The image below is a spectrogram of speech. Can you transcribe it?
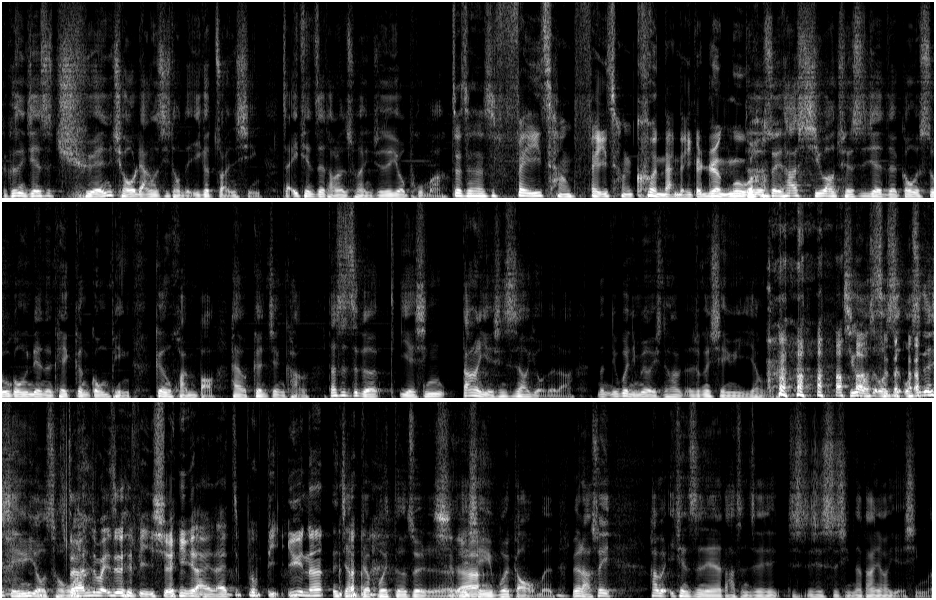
可是你今天是全球粮食系统的一个转型，在一天之内讨论出来，你觉得有谱吗？这真的是非常非常困难的一个任务啊。对，所以他希望全世界的供食物供应链呢，可以更公平、更环保，还有更健康。但是这个野心，当然野心是要有的啦。那如果你没有野心的话，就跟咸鱼一样嘛。其实我是我是我是跟咸鱼有仇啊。对啊，怎么一直比咸鱼来来这不比喻呢？那这样比较不会得罪人，因为咸鱼不会告我们。没有啦，所以。他们一天之内要达成这些这些事情，那当然要野心嘛。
